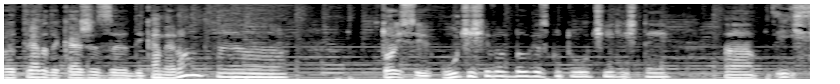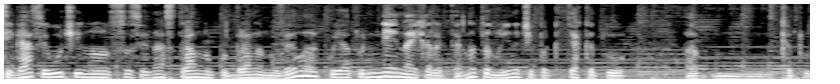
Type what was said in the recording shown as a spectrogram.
а, трябва да кажа за Декамерон, а, той се учише в българското училище а, и сега се учи, но с една странно подбрана новела, която не е най-характерната, но иначе пък тя като, а, като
